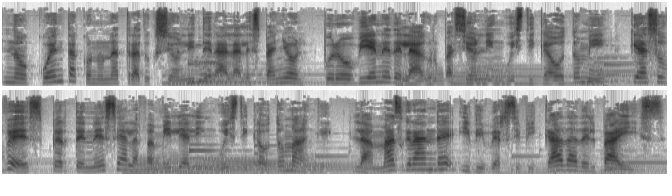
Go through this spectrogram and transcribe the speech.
no cuenta con una traducción literal al español. Proviene de la agrupación lingüística otomí, que a su vez pertenece a la familia lingüística otomangue, la más grande y diversificada del país.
